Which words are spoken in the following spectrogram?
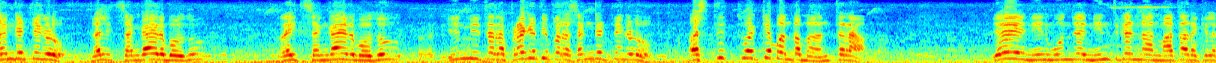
ಸಂಘಟನೆಗಳು, ದಲಿತ ಸಂಘ ಇರಬಹುದು ರೈತ ಸಂಘ ಇರಬಹುದು ಇನ್ನಿತರ ಪ್ರಗತಿಪರ ಸಂಘಟನೆಗಳು ಅಸ್ತಿತ್ವಕ್ಕೆ ಬಂದ ನಂತರ, ಏ, ನೀನು ಮುಂದೆ ನಿಂತ್ಕೊಂಡು ನಾನು ಮಾತಾಡೋಕ್ಕೆಲ್ಲ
